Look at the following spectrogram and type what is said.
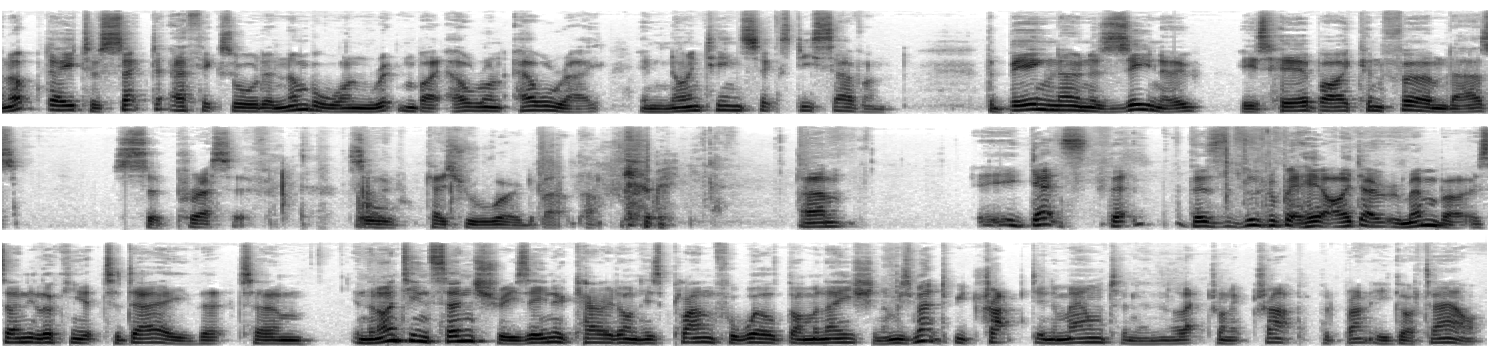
an update of Sector Ethics Order number 1 written by Elron Elray in 1967. The being known as Xenu is hereby confirmed as suppressive. So, in case you were worried about that. Um, it gets that there's a little bit here I don't remember. It's only looking at today that um, in the 19th century, Xenu carried on his plan for world domination and was meant to be trapped in a mountain in an electronic trap, but apparently he got out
